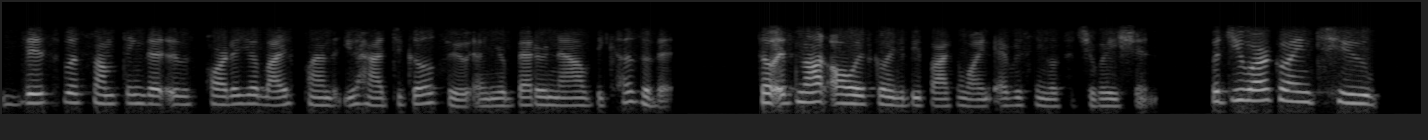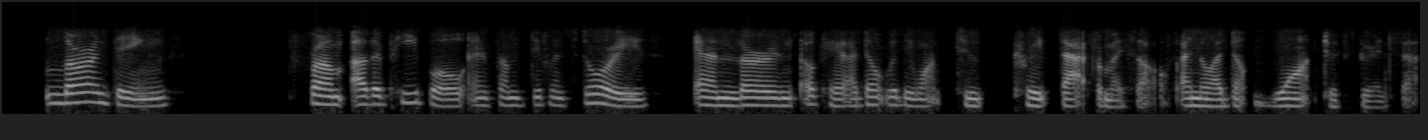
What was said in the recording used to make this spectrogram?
this was something that it was part of your life plan that you had to go through, and you're better now because of it. So it's not always going to be black and white in every single situation, but you are going to learn things from other people and from different stories and learn, okay, I don't really want to create that for myself. I know I don't want to experience that.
